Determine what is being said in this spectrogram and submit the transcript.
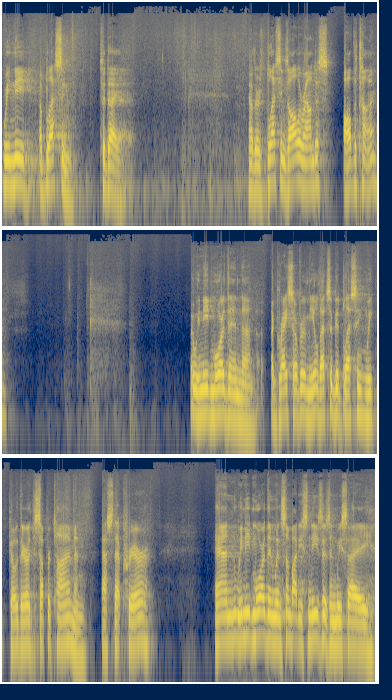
we need a blessing today. Now, there's blessings all around us all the time. But we need more than uh, a grace over a meal. That's a good blessing. We go there at the supper time and ask that prayer. And we need more than when somebody sneezes and we say,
